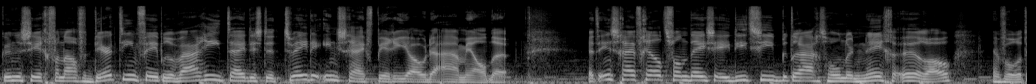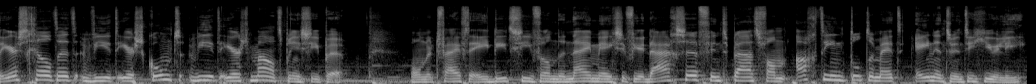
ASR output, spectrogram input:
kunnen zich vanaf 13 februari tijdens de tweede inschrijfperiode aanmelden. Het inschrijfgeld van deze editie bedraagt 109 euro en voor het eerst geldt het wie het eerst komt, wie het eerst maalt principe. De 105e editie van de Nijmeegse Vierdaagse vindt plaats van 18 tot en met 21 juli.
